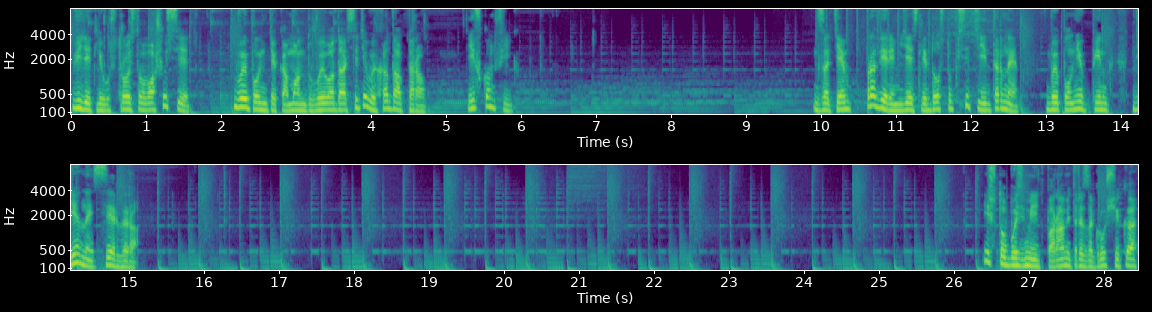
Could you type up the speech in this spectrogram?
видит ли устройство вашу сеть. Выполните команду вывода сетевых адаптеров и в конфиг. Затем проверим есть ли доступ к сети интернет, выполнив пинг DNS сервера. И чтобы изменить параметры загрузчика,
